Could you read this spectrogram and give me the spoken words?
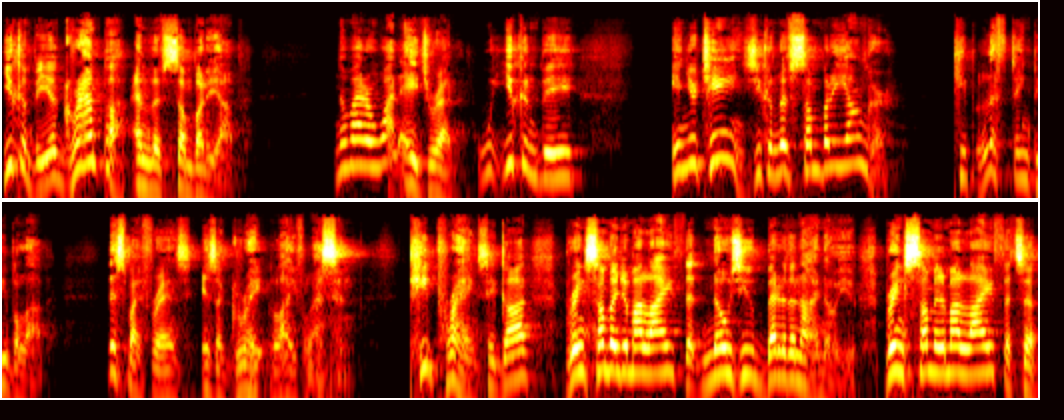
You can be a grandpa and lift somebody up. No matter what age you're at, you can be in your teens, you can lift somebody younger. Keep lifting people up. This, my friends, is a great life lesson. Keep praying. Say, God, bring somebody into my life that knows you better than I know you. Bring somebody into my life that's a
